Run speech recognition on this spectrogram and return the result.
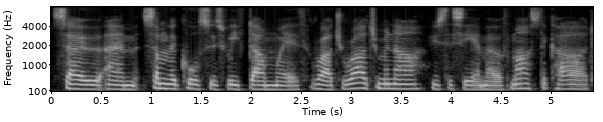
So, um, some of the courses we've done with Raja Rajamannar, who's the CMO of MasterCard,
